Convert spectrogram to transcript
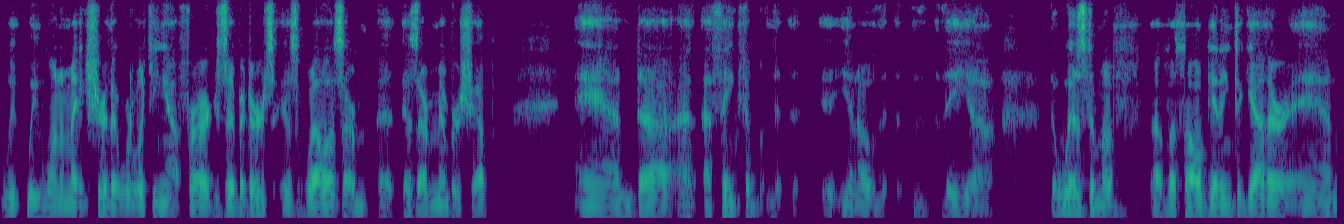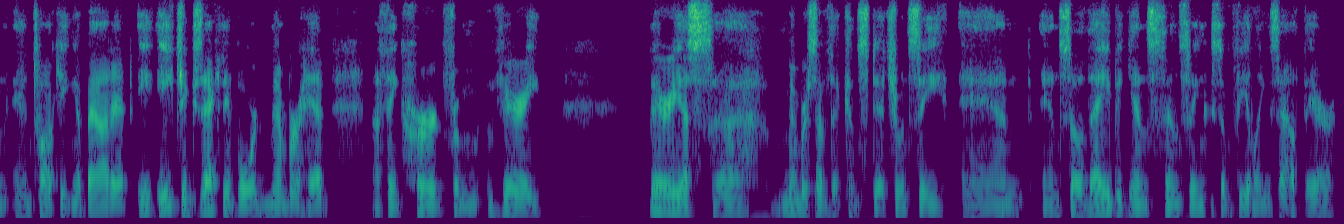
we, we want to make sure that we're looking out for our exhibitors as well as our as our membership. And uh, I, I, think the, the, you know the the, uh, the wisdom of of us all getting together and and talking about it. E- each executive board member had i think heard from very various uh, members of the constituency. And and so they begin sensing some feelings out there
